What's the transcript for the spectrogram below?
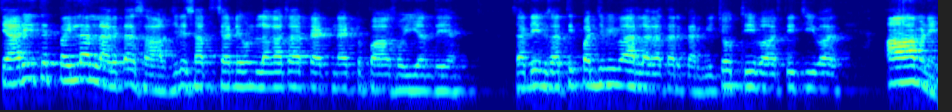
ਤਿਆਰੀ ਤੇ ਪਹਿਲਾਂ ਲੱਗਦਾ ਸਾਲ, ਜਿਹੜੇ ਸੱਤ ਸਾਡੇ ਹੁਣ ਲਗਾਤਾਰ ਟੈਟ ਨੈਟ ਪਾਸ ਹੋਈ ਜਾਂਦੇ ਆ। ਸਾਡੀ ਇੱਕ ਪੰਜਵੀਂ ਵਾਰ ਲਗਾਤਾਰ ਕਰ ਗਈ, ਚੌਥੀ ਵਾਰ, ਤੀਜੀ ਵਾਰ, ਆਮ ਨੇ,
